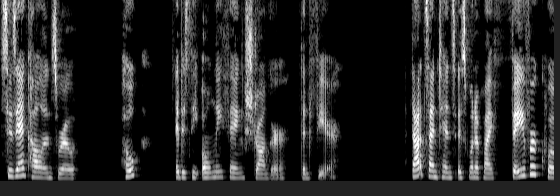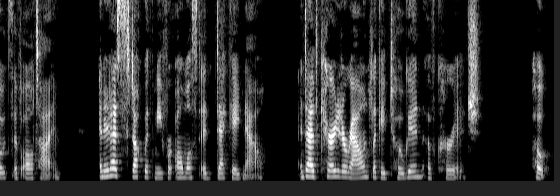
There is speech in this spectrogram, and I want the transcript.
Suzanne Collins wrote, Hope, it is the only thing stronger than fear. That sentence is one of my favorite quotes of all time, and it has stuck with me for almost a decade now, and I've carried it around like a token of courage. Hope.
